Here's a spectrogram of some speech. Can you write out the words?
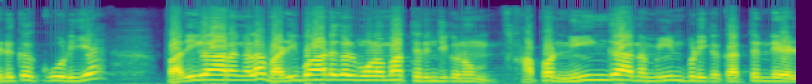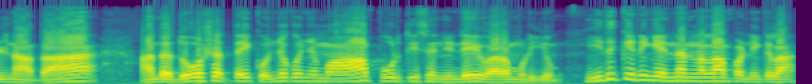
எடுக்கக்கூடிய பரிகாரங்களை வழிபாடுகள் மூலமாக தெரிஞ்சுக்கணும். அப்போ நீங்கள் அந்த மீன் பிடிக்க கற்றுண்டேல்னா தான் அந்த தோஷத்தை கொஞ்சம் கொஞ்சமாக பூர்த்தி செஞ்சுட்டே வர முடியும். இதுக்கு நீங்கள் என்னென்னலாம் பண்ணிக்கலாம்?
